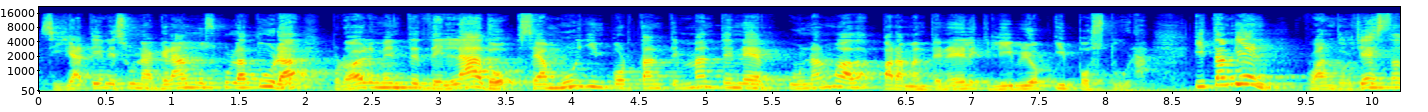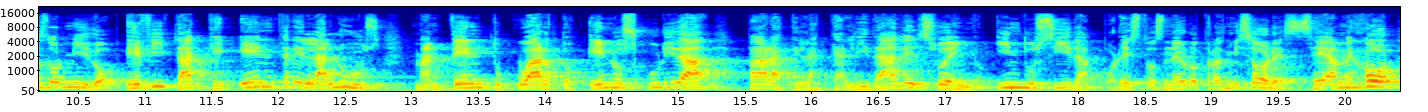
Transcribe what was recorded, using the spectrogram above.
si ya tienes una gran musculatura, probablemente de lado sea muy importante mantener una almohada para mantener el equilibrio y postura. Y también, cuando ya estás dormido, evita que entre la luz, mantén tu cuarto en oscuridad para que la calidad del sueño inducida por estos neurotransmisores sea mejor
